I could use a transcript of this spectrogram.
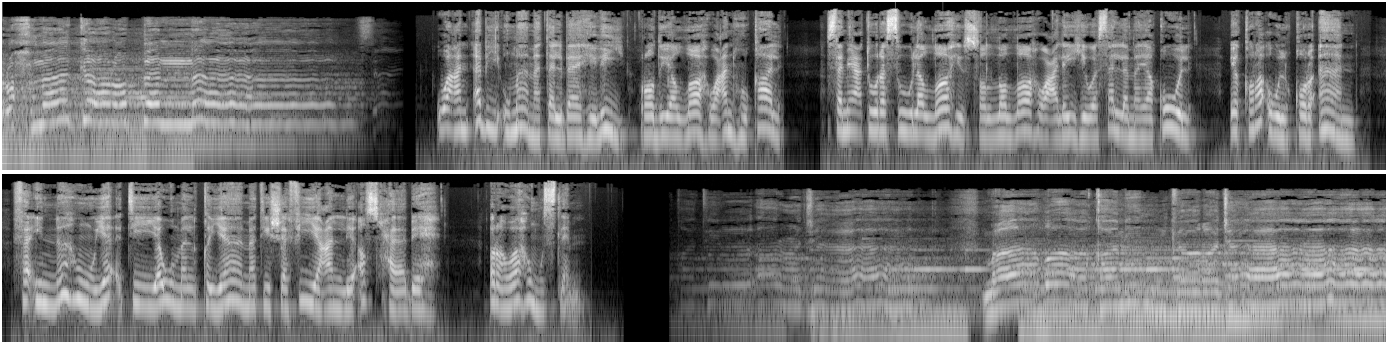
رحمك رب الناس. وعن أبي أمامة الباهلي رضي الله عنه قال سمعت رسول الله صلى الله عليه وسلم يقول اقرأوا القرآن فإنه يأتي يوم القيامة شفيعا لأصحابه. رواه مسلم. ما ضاق منك رجاء.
